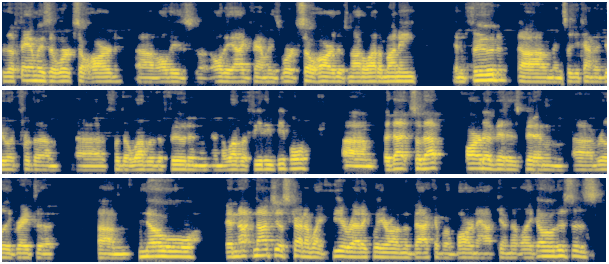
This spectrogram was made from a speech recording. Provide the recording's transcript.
the families that work so hard. Um, all these all the ag families work so hard. There's not a lot of money in food, um, and so you kind of do it for the uh, for the love of the food and, and the love of feeding people. Um, but that so that part of it has been uh, really great to um, know and not not just kind of like theoretically or on the back of a bar napkin that like oh this is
